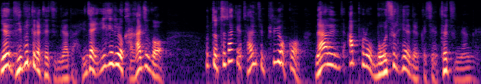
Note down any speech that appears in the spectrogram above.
여기부터가 더 중요하다. 이제 이 길로 가가지고 떳떳하게 자존심 필요 없고 나는 앞으로 무엇을 해야 될 것인가 더 중요한 거예요.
